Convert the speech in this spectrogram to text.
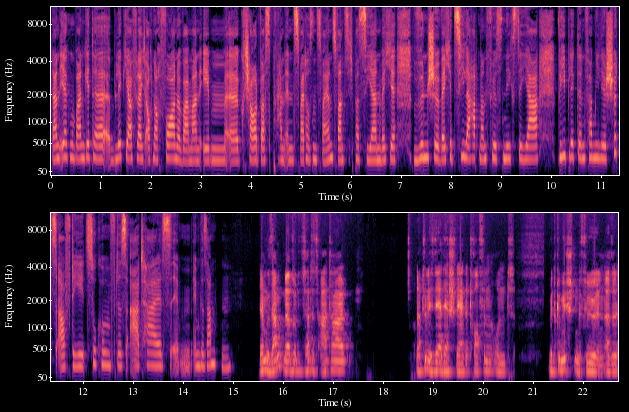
dann irgendwann geht der Blick ja vielleicht auch nach vorne, weil man eben äh, schaut, was kann in 2022 passieren, welche Wünsche, welche Ziele hat man fürs nächste Jahr. Wie blickt denn Familie Schütz auf die Zukunft des Ahrtals im, im Gesamten? Ja, Im Gesamten, also das hat das Ahrtal natürlich sehr, sehr schwer getroffen und mit gemischten Gefühlen. Also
